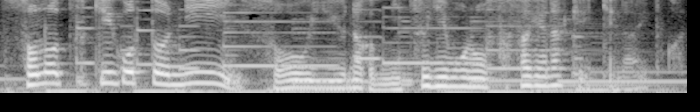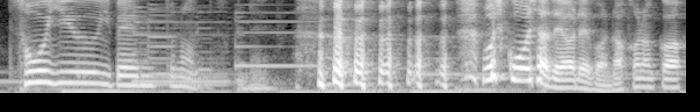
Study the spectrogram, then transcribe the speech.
その月ごとにそういうなんか貢ぎ物を捧げなきゃいけないとかそういうイベントなんですかね。もし後者であればなかなか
